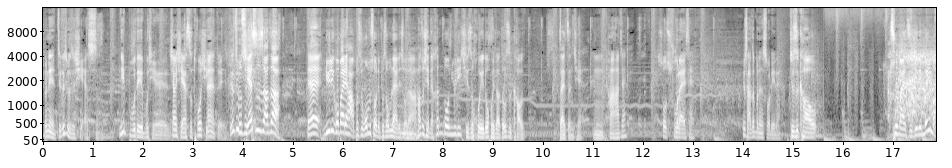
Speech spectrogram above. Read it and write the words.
兄弟，这个就是现实，你不得不去。向现实妥协。哎，对，这个就是现实是啥子？对，女的给我摆的哈，不是我们说的，不是我们男的说的啊。他说现在很多女的其实或多或少都是靠在挣钱，嗯，靠啥子？说出来噻，有啥子不能说的呢？就是靠出卖自己的美貌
